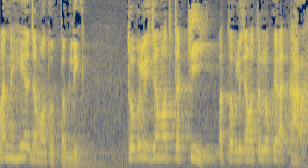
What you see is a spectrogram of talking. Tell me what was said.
মানহিয়া জামাত তবলিগ? তবলি জামাতটা কি বা তবলি জামাতের লোকেরা কারা?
